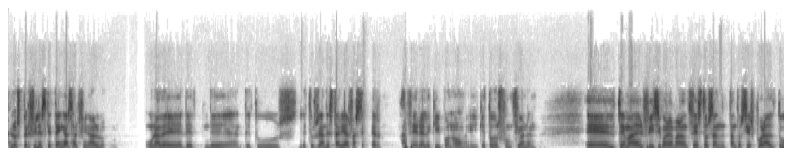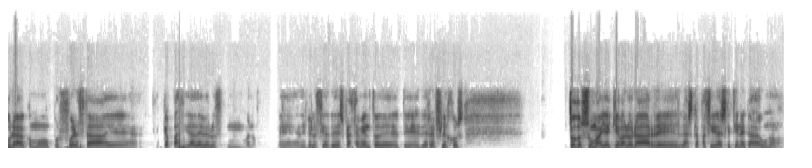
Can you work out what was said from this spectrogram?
los perfiles que tengas, al final una de, tus, de tus grandes tareas va a ser hacer el equipo, ¿no? Y que todos funcionen. El tema del físico en el baloncesto, tanto si es por altura como por fuerza, eh, capacidad de, bueno, eh, de velocidad de desplazamiento, de, reflejos, todo suma y hay que valorar eh, las capacidades que tiene cada uno.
